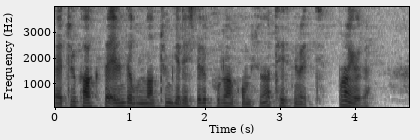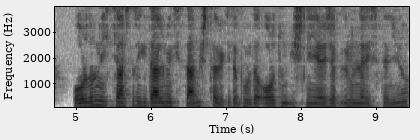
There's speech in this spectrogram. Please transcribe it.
E, Türk halkı da elinde bulunan tüm gereçleri kurulan komisyonlara teslim etti. Buna göre ordunun ihtiyaçları giderilmek istenmiş. Tabii ki de burada ordunun işine yarayacak ürünler isteniyor.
